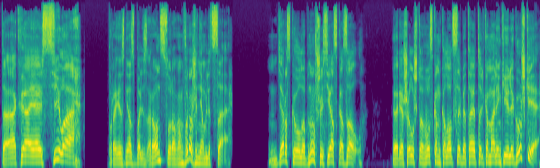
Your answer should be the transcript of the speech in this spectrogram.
«Такая сила!» – произнес Бальзарон с суровым выражением лица. Дерзко улыбнувшись, я сказал. «Решил, что в узком колодце обитают только маленькие лягушки?»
